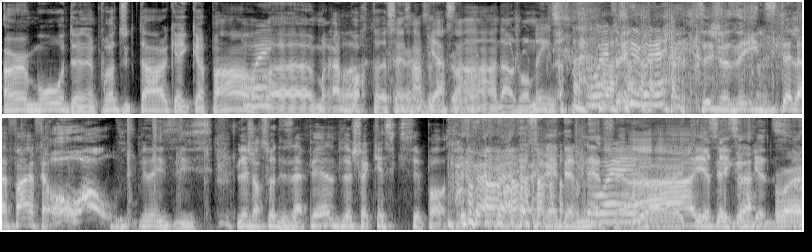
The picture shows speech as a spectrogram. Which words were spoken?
un mot d'un producteur quelque part Ouais. euh, me rapporte euh, 500 pièces Exactement. dans la journée. là. Ouais, c'est vrai. tu sais, je veux dire, il dit telle affaire, fait oh wow! Puis là, il- là, je reçois des appels, puis là, je fais qu'est-ce qui s'est passé? Je sur Internet, Ouais. je fais ah, il y a c'est gars qui a dit Ouais.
